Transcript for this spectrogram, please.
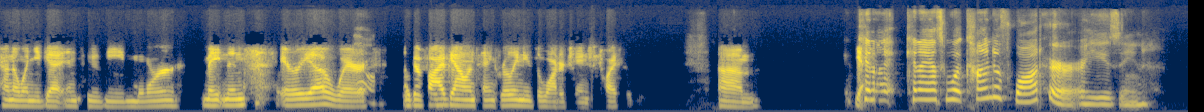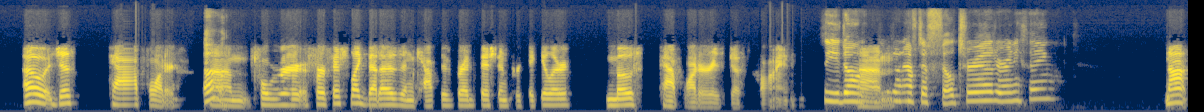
kind of when you get into the more maintenance area where oh. like a five gallon tank really needs a water change twice a week. Um, yeah. Can I can I ask what kind of water are you using? Oh, just tap water. Oh. Um, for for fish like bettas and captive bred fish in particular, most tap water is just fine. So you don't um, you don't have to filter it or anything. Not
